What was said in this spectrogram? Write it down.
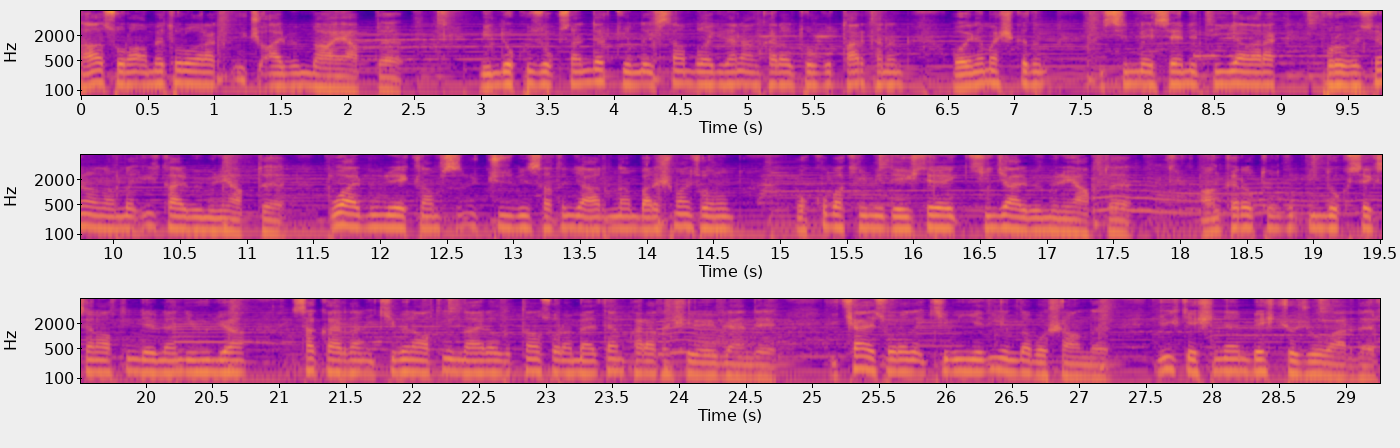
daha sonra amatör olarak 3 albüm daha yaptı. 1994 yılında İstanbul'a giden Ankaralı Turgut Tarkan'ın Oynama Şıkıdım isimli eserini tiye alarak profesyonel anlamda ilk albümünü yaptı. Bu albüm reklamsız 300 bin satınca ardından Barış Manço'nun Oku Bakayım'ı değiştirerek ikinci albümünü yaptı. Ankara Turgut 1986 yılında evlendi Hülya Sakar'dan 2006 yılında ayrıldıktan sonra Meltem Karataş ile evlendi. 2 ay sonra da 2007 yılında boşandı. İlk eşinden 5 çocuğu vardır.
